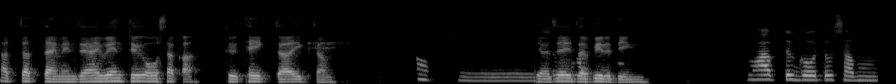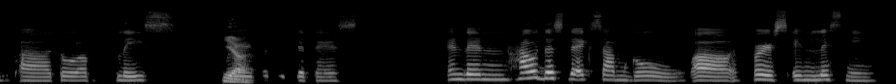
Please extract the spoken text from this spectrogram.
at that time and then I went to Osaka to take the exam. okay, Yeah, so there is a building. you have to go to some uh to a place Yeah. to take the test. And then how does the exam go? Uh first in listening,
